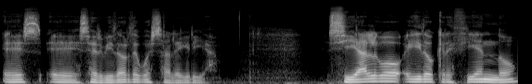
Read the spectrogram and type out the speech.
es eh, servidor de vuestra alegría. Si algo he ido creciendo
